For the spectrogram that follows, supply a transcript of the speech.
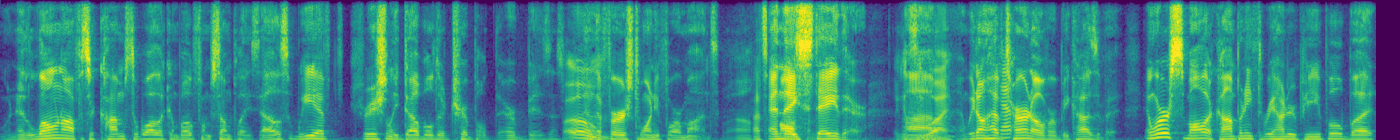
when a loan officer comes to Wallick and Volk from someplace else, we have traditionally doubled or tripled their business in the first 24 months, Wow. That's and they stay there. I can see why. Um, and we don't have Yep. turnover because of it. And we're a smaller company, 300 people, but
